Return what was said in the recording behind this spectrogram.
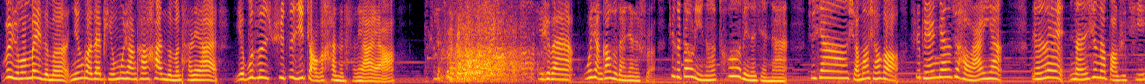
为什么妹子们宁可在屏幕上看汉子们谈恋爱，也不自去自己找个汉子谈恋爱呀？” 其实吧，我想告诉大家的是，这个道理呢特别的简单，就像小猫小狗是别人家的最好玩一样。人类男性的保质期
